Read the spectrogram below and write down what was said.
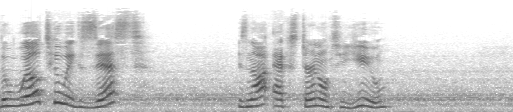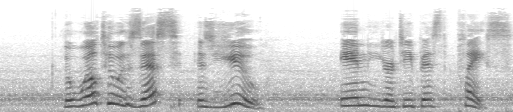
The will to exist is not external to you. The will to exist is you in your deepest place.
